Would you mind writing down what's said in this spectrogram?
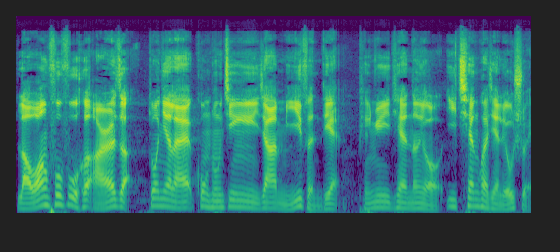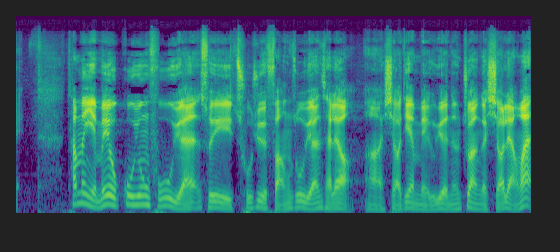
老王夫妇和儿子多年来共同经营一家米粉店，平均一天能有一千块钱流水。他们也没有雇佣服务员，所以除去房租、原材料啊，小店每个月能赚个小两万。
